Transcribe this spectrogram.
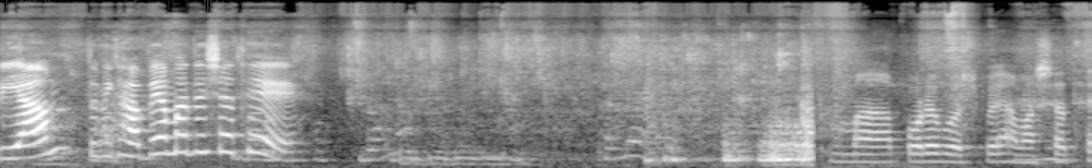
রিয়াম তুমি খাবে আমাদের সাথে? মা পরে বসবে আমার সাথে।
